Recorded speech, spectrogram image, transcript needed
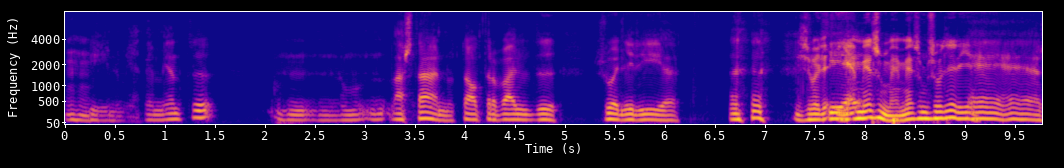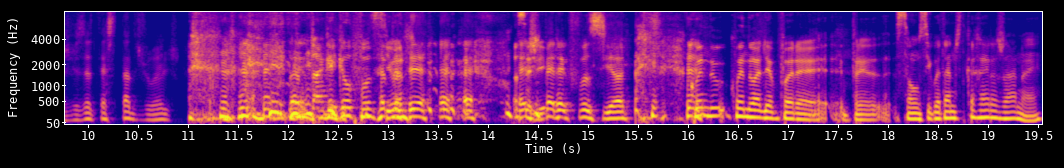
Uhum. E, nomeadamente, lá está, no tal trabalho de joalharia. Joelha... É, é, mesmo, é mesmo joalharia. É, é, às vezes até se está de joelhos. está que aquele funcione. Ou seja, espera que funcione. quando, quando olha para, para. São 50 anos de carreira já, não é?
